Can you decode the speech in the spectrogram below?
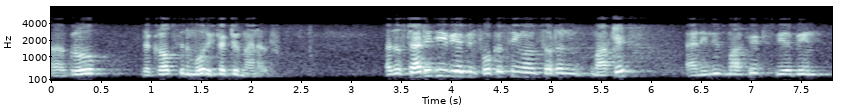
uh, grow the crops in a more effective manner. As a strategy, we have been focusing on certain markets, and in these markets, we have been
